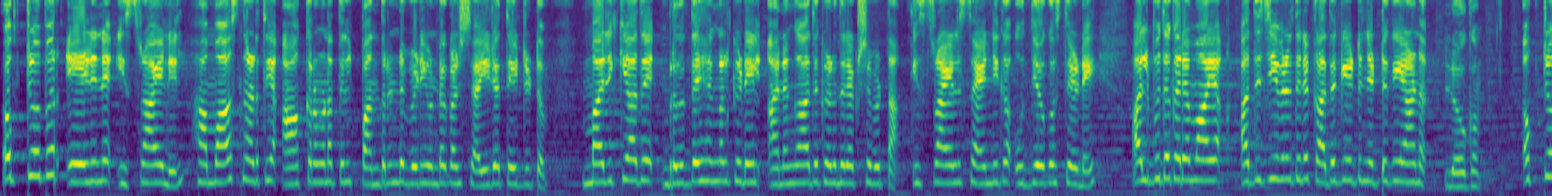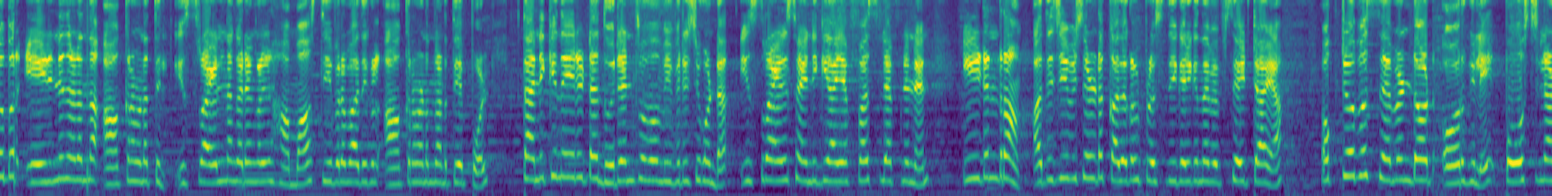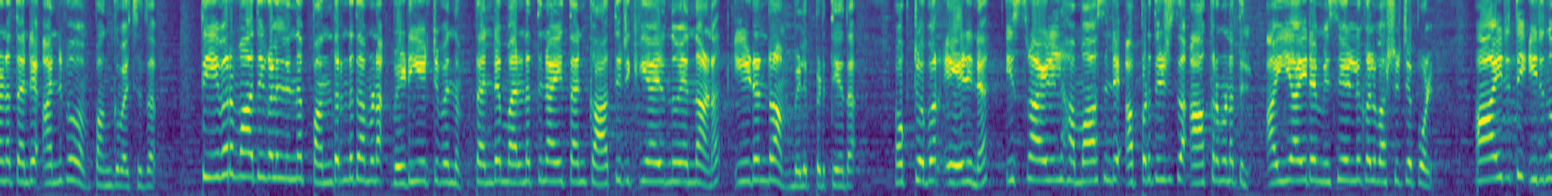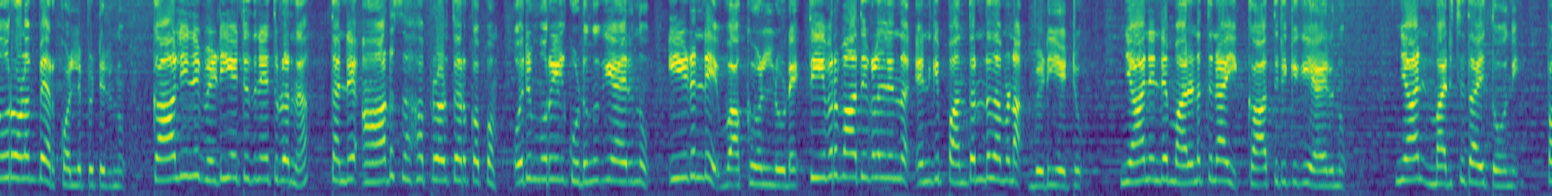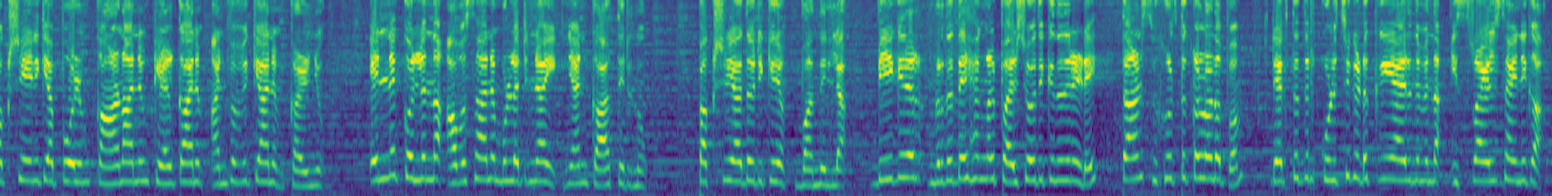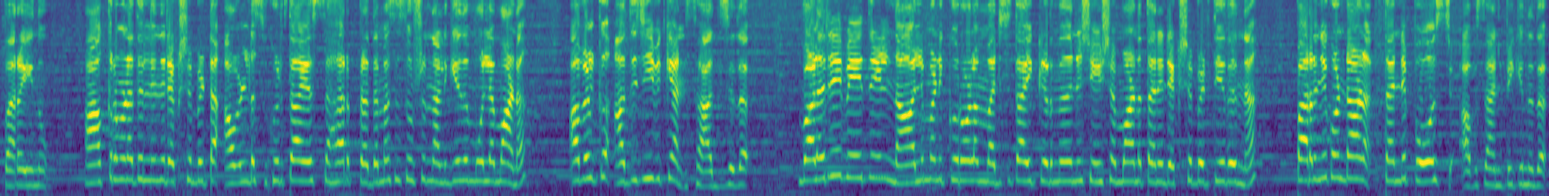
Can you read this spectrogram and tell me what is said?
October ഏഴിന് ഇസ്രായേലിൽ Hamas നടത്തിയ ആക്രമണത്തിൽ പന്ത്രണ്ട് വെടിയുണ്ടകൾ ശരീരത്തേറ്റിട്ടും മരിക്കാതെ മൃതദേഹങ്ങൾക്കിടയിൽ അനങ്ങാതെ കിടന്ന് രക്ഷപ്പെട്ട ഇസ്രായേൽ സൈനിക ഉദ്യോഗസ്ഥയുടെ അത്ഭുതകരമായ അതിജീവനത്തിന്റെ കഥ കേട്ട് ഞെട്ടുകയാണ് ലോകം. ഒക്ടോബർ ഏഴിന് നടന്ന ആക്രമണത്തിൽ ഇസ്രായേൽ നഗരങ്ങളിൽ ഹമാസ് തീവ്രവാദികൾ ആക്രമണം നടത്തിയപ്പോൾ തനിക്ക് നേരിട്ട ദുരനുഭവം വിവരിച്ചുകൊണ്ട് ഇസ്രായേൽ സൈനികയായ ഫസ്റ്റ് ലഫ്റ്റനന്റ് ഈഡൻ റാം അതിജീവിച്ചവരുടെ കഥകൾ പ്രസിദ്ധീകരിക്കുന്ന വെബ്സൈറ്റായ ഒക്ടോബർ സെവൻ ഡോട്ട് ഓർഗിലെ പോസ്റ്റിലാണ് തന്റെ അനുഭവം പങ്കുവച്ചത്. തീവ്രവാദികളിൽ നിന്ന് പന്ത്രണ്ട് തവണ വെടിയേറ്റുവെന്നും തന്റെ മരണത്തിനായി താൻ കാത്തിരിക്കുകയായിരുന്നു എന്നാണ് ഈഡൻ റാം വെളിപ്പെടുത്തിയത്. ഒക്ടോബർ ഏഴിന് ഇസ്രായേലിൽ ഹമാസിന്റെ അപ്രതീക്ഷിത ആക്രമണത്തിൽ അയ്യായിരം മിസൈലുകൾ വർഷിച്ചപ്പോൾ ആയിരത്തി ഇരുന്നൂറോളം പേർ കൊല്ലപ്പെട്ടിരുന്നു. കാലിന് വെടിയേറ്റതിനെ തുടർന്ന് തന്റെ ആറ് സഹപ്രവർത്തകർക്കൊപ്പം ഒരു മുറിയിൽ കുടുങ്ങുകയായിരുന്നു ഈഡന്റെ വാക്കുകളിലൂടെ. തീവ്രവാദികളിൽ നിന്ന് എനിക്ക് പന്ത്രണ്ട് തവണ വെടിയേറ്റു. ഞാൻ എന്റെ മരണത്തിനായി കാത്തിരിക്കുകയായിരുന്നു. ഞാൻ മരിച്ചതായി തോന്നി. പക്ഷേ എനിക്ക് അപ്പോഴും കാണാനും കേൾക്കാനും അനുഭവിക്കാനും കഴിഞ്ഞു. എന്നെ കൊല്ലുന്ന അവസാന ബുള്ളറ്റിനായി ഞാൻ കാത്തിരുന്നു. പക്ഷേ അതൊരിക്കലും വന്നില്ല. ഭീകരർ മൃതദേഹങ്ങൾ പരിശോധിക്കുന്നതിനിടെ താൻ സുഹൃത്തുക്കളോടൊപ്പം രക്തത്തിൽ കുളിച്ചു കിടക്കുകയായിരുന്നുവെന്ന ഇസ്രായേൽ സൈനിക പറയുന്നു. ആക്രമണത്തിൽ നിന്ന് രക്ഷപ്പെട്ട അവളുടെ സുഹൃത്തായ സഹർ പ്രഥമ ശുശ്രൂഷ നൽകിയത് മൂലമാണ് അവൾക്ക് അതിജീവിക്കാൻ സാധിച്ചത്. വളരെ വേദനയിൽ നാലു മണിക്കൂറോളം മരിച്ചതായി കിടന്നതിനു ശേഷമാണ് തന്നെ രക്ഷപ്പെടുത്തിയതെന്ന് പറഞ്ഞുകൊണ്ടാണ് തന്റെ പോസ്റ്റ് അവസാനിപ്പിക്കുന്നത്.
